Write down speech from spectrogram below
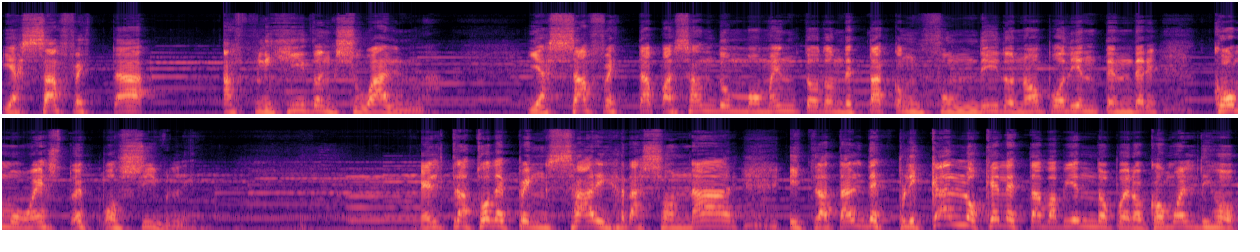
y Asaf está afligido en su alma. Y Asaf está pasando un momento donde está confundido, no podía entender cómo esto es posible. Él trató de pensar y razonar y tratar de explicar lo que él estaba viendo, pero como él dijo,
